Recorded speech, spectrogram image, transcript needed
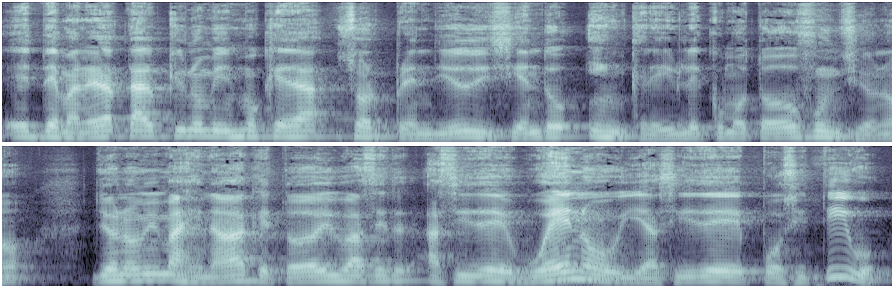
eh, de manera tal que uno mismo queda sorprendido diciendo, increíble cómo todo funcionó. Yo no me imaginaba que todo iba a ser así de bueno y así de positivo.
